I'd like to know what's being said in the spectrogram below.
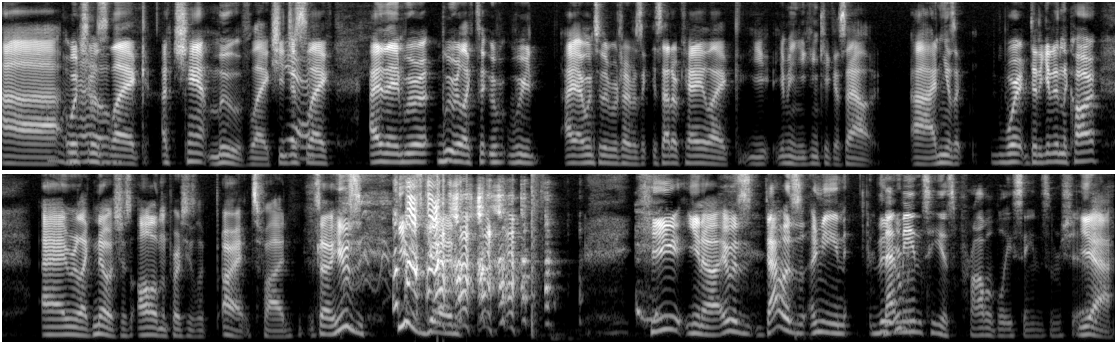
uh, Oh, which was like a champ move. Like she just like, and then we were we were like the, we. I I went to the Uber driver. I was like, "Is that okay? Like, you, I mean, you can kick us out." Uh, and he was like, "Where did it get in the car?" And we are like, no, it's just all in the purse. He's like, all right, it's fine. So he was he was good. he, you know, it was that was. I mean, the that Uber- means he has probably seen some shit. yeah,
